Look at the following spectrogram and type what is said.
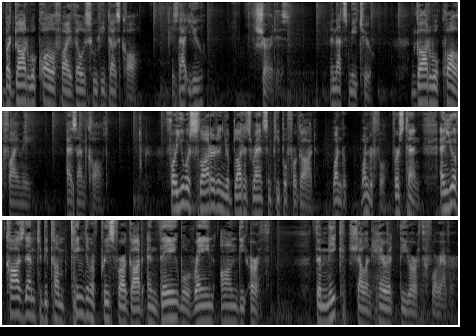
but God will qualify those who He does call." Is that you? Sure, it is, and that's me too. God will qualify me as I'm called. For you were slaughtered, and your blood has ransomed people for God. Wonder, Wonderful. Verse 10 And you have caused them to become kingdom of priests for our God, and they will reign on the earth. The meek shall inherit the earth forever.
